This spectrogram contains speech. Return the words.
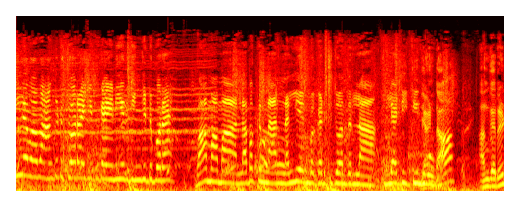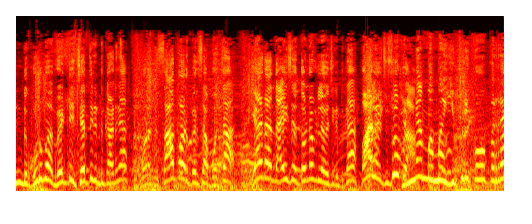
இல்ல மாமா அங்கிட்டு சோறாக்கிட்டு இருக்காங்க நீ எதுக்கு இங்கிட்டு போற? வா மாமா லபக்கு நான் நல்லி எலும்பை கடிச்சிட்டு வந்துடலாம். இல்லாட்டி தீந்து. அங்க ரெண்டு குடும்பம் வெட்டி செத்துக்கிட்டு இருக்கானுங்க. உனக்கு சாப்பாடு பெருசா போச்சா? ஏன்டா அந்த ஐஸை தொண்டைக்குள்ள வச்சுக்கிட்டு இருக்க? வாழ வச்சு சூப்பரா என்ன மாமா இப்படி கோவப்படுற?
